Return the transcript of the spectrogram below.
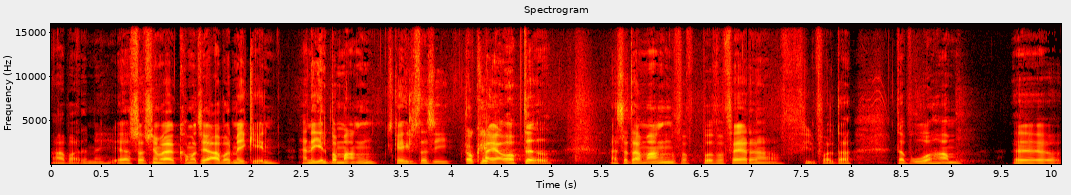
arbejdet med. Ja, så som jeg kommer til at arbejde med igen. Han hjælper mange, skal jeg hilse at sige. Okay. Har jeg opdaget. Altså, der er mange, for, både forfattere og filmfolk, der, der bruger ham. Øh,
